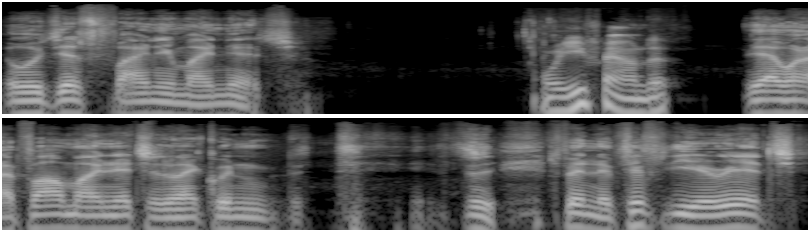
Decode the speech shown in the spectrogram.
It was just finding my niche. well, you found it. Yeah, when I found my niche and I couldn't, it's been a 50 year itch.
